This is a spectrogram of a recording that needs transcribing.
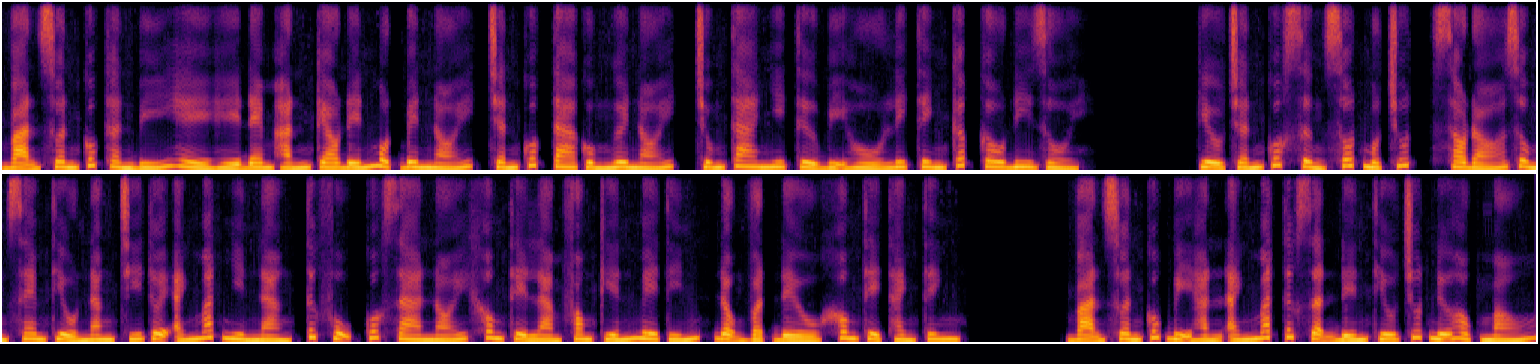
Vạn Xuân Cúc thần bí hề hề đem hắn kéo đến một bên nói, Trấn Quốc ta cùng ngươi nói, chúng ta nhi tử bị hồ ly tinh cấp câu đi rồi. Kiều Trấn Quốc sừng sốt một chút, sau đó dùng xem thiểu năng trí tuệ ánh mắt nhìn nàng, tức phụ quốc gia nói không thể làm phong kiến mê tín, động vật đều không thể thành tinh. Vạn Xuân Cúc bị hắn ánh mắt tức giận đến thiếu chút nữa hộc máu,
